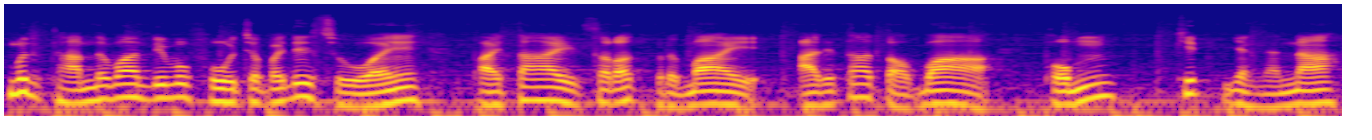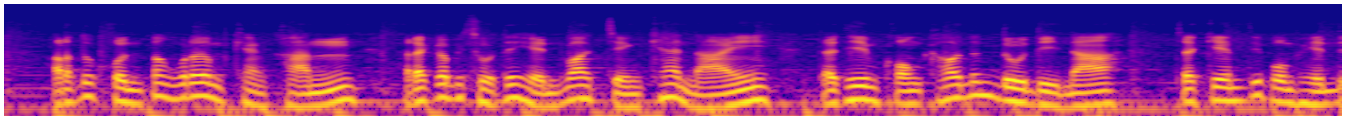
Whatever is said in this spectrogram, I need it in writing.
เมื่อถูกถามได้ว่าลิเวอร์พูลจะไปได้สวย ภายใต้สล็อตหรือไม่ อาร์เตต้าตอบว่า ผม คิดอย่างนั้นนะเราทุกคนต้องเริ่มแข่งขัน และก็พิสูจน์ให้เห็นว่าเจ๋งแค่ไหน แต่ทีมของเขานั้นดูดีนะ จากเกมที่ผมเห็นใน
